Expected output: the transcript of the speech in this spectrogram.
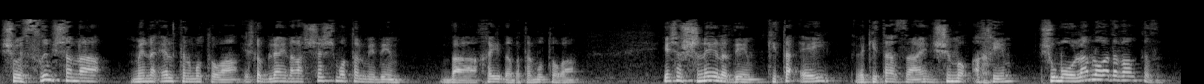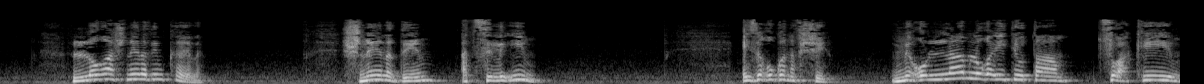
שהוא עשרים שנה מנהל תלמוד תורה, יש לו בלי עין הרע 600 תלמידים בחיידר, בתלמוד תורה. יש לו שני ילדים, כיתה A וכיתה ז', אחים, שהוא מעולם לא ראה דבר כזה. לא ראה שני ילדים כאלה. שני ילדים אציליים. איזה רוגע נפשי. מעולם לא ראיתי אותם צועקים,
